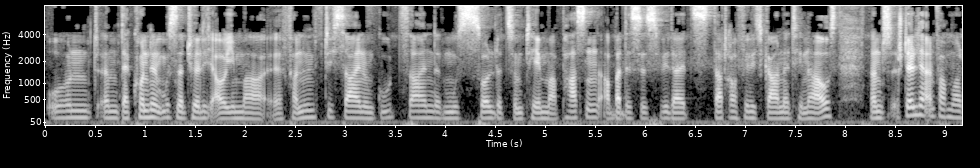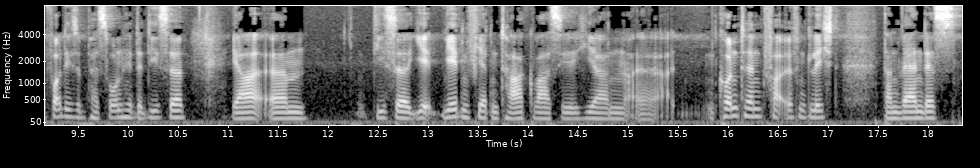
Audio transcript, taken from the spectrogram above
Und ähm, der Content muss natürlich auch immer äh, vernünftig sein und gut sein, der muss, sollte zum Thema passen, aber das ist wieder jetzt, darauf will ich gar nicht hinaus. Dann stell dir einfach mal vor, diese Person hätte diese, ja, ähm, diese je, jeden vierten Tag quasi hier ein, äh, ein Content veröffentlicht, dann wären das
